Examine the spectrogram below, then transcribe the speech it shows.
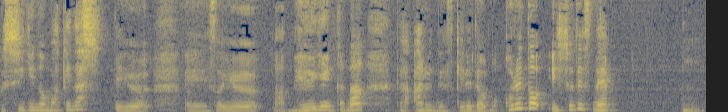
不思議の負けなし」っていう、えー、そういう、まあ、名言かながあるんですけれどもこれと一緒ですね。うん、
